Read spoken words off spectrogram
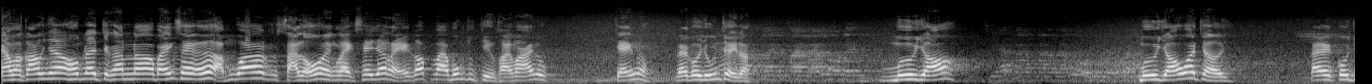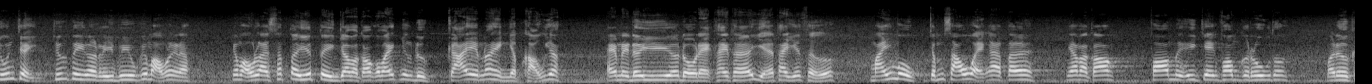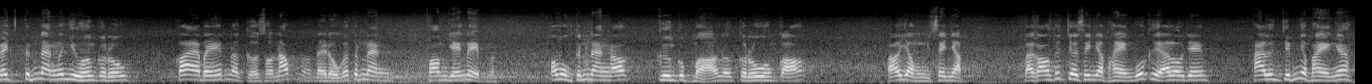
Chào bà con nhé, hôm nay Trần Anh ờ, bán xe ế ẩm quá, xả lỗ hàng loạt xe giá rẻ góp ờ, 3 40 triệu thoải mái luôn. Chán rồi Đây cô chú anh chị nè. Mưa gió. Mưa gió quá trời. Đây cô chú anh chị, trước tiên là review cái mẫu này nè. Cái mẫu là sắp ít tiền cho bà con có bác nhưng được cái em nó hàng nhập khẩu nha. Em này đi đồ đẹp thay thế, dễ thay dễ sửa. Máy 1.6 bản AT nha bà con. Form thì y chang form Crew thôi. Mà được cái tính năng nó nhiều hơn Crew có ABS là cửa sổ nóc đầy đủ các tính năng form dáng đẹp có một tính năng đó cương cụp mở nữa crew không có. Ở dòng xe nhập. Bà con thích chơi xe nhập Hàn Quốc thì alo cho em. 209 nhập hàng nha.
